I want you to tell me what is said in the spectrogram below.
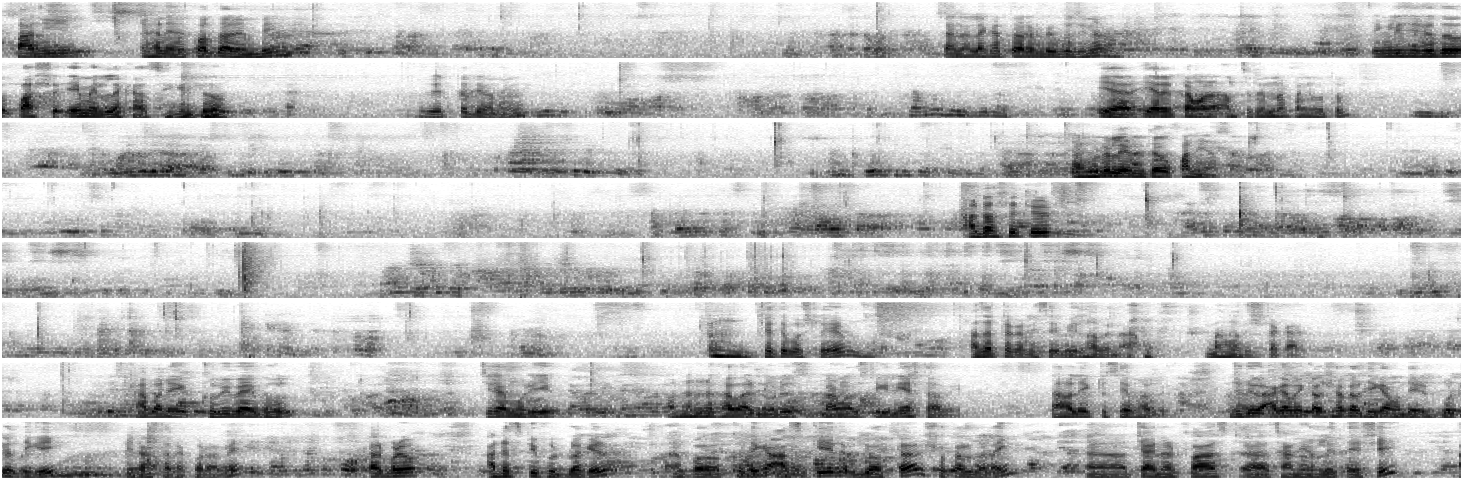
পানি এখানে কত আর এমবি চায়না লেখা তো আর এমবি বুঝি না। ইংলিশে শুধু পাঁচশো এম এল লেখা আছে, কিন্তু রেটটা দেওয়া নাই। বুঝব ইয়ার, ইয়ারেরটা আমার আনসারের না পানি বোতল। আর হোটেলে এমনিতেও পানি আছে। আডা সিটির খেতে বসলে হাজার টাকা নিচে বিল হবে না, বাংলাদেশ টাকা। খাবারে খুবই ব্যয়বহুল। চিরামুড়ি, অন্যান্য খাবার নুডলস বাংলাদেশ থেকে নিয়ে আসতে হবে। তাহলে একটু সেভ হবে। যদিও আগামীকাল সকাল থেকে আমাদের হোটেল থেকেই এই রাস্তাটা করাবে তারপরেও আড্ডা সিটি ফুড ব্লগের পক্ষ থেকে আজকের ব্লগটা সকালবেলায় চায়নার ফার্স্ট চানিয়ানলিতে এসেই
